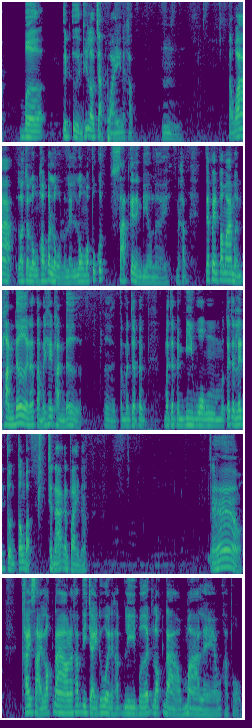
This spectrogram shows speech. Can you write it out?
ดเบอร์อื่น ๆ ที่เราจัดไว้นะครับ อืม แต่ว่าเราจะลงพร้อมกับโหลดเราเลย ลงมาปุ๊บก็ซัดกันอย่างเดียวเลยนะครับ จะเป็นประมาณเหมือน plunder นะ แต่ไม่ใช่ plunder เออ แต่มันจะเป็น มันจะเป็นมีวง มันก็จะเล่นตนต้องแบบชนะกันไปเนาะ อ้าว ใครสายล็อกดาวน์นะครับ ดีใจด้วยนะครับรีเบิร์ตล็อกดาวน์มาแล้วครับผม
